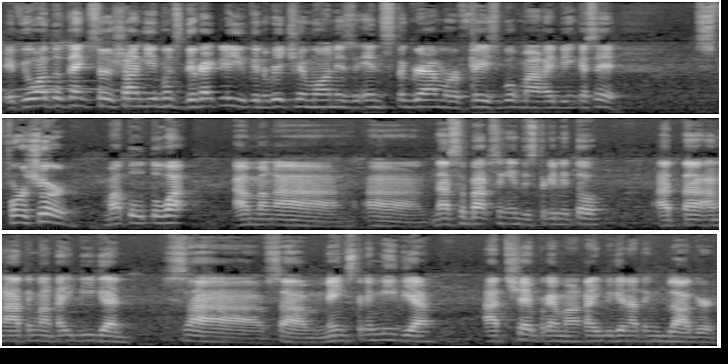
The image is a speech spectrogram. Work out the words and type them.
if you want to thank Sir Sean Gibbons directly, you can reach him on his Instagram or Facebook mga kaibigan kasi for sure, matutuwa ang mga ah, nasa boxing industry nito at ah, ang ating mga kaibigan sa sa mainstream media at syempre mga kaibigan nating vlogger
